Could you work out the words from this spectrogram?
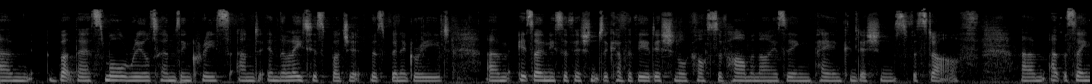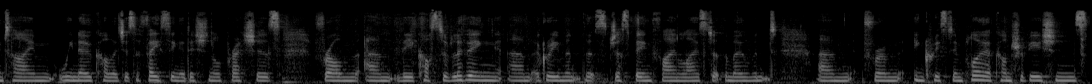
um, but their small real terms increase, and in the latest budget that's been agreed, um, it's only sufficient to cover the additional costs of harmonising pay and conditions for staff. Um, at the same time, we know colleges are facing additional pressures from um, the cost of living um, agreement that's just being finalised at the moment, um, from increased employer contributions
